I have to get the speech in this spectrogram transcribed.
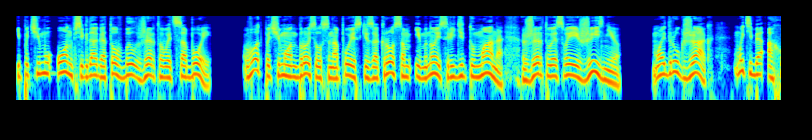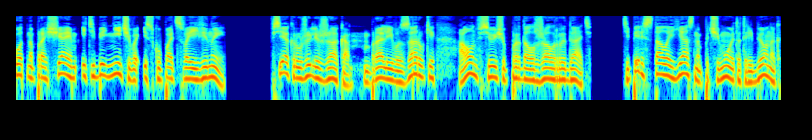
и почему он всегда готов был жертвовать собой. Вот почему он бросился на поиски за Кроссом и мной среди тумана, жертвуя своей жизнью. Мой друг Жак, мы тебя охотно прощаем, и тебе нечего искупать своей вины. Все окружили Жака, брали его за руки, а он все еще продолжал рыдать. Теперь стало ясно, почему этот ребенок,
